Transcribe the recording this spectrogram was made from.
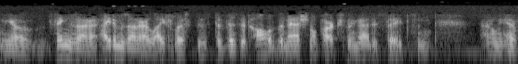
you know, things on our, items on our life list is to visit all of the national parks in the United States, and uh, we have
